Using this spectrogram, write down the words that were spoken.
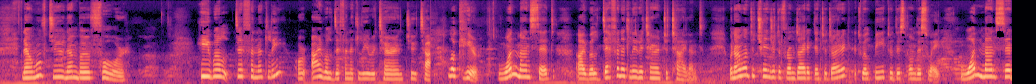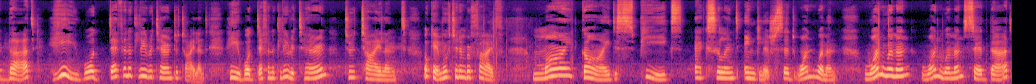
now move to number four he will definitely or i will definitely return to Thailand. look here one man said i will definitely return to thailand when i want to change it from direct into direct it will be to this on this way one man said that he would definitely return to Thailand. He would definitely return to Thailand. Okay, move to number five. My guide speaks excellent English, said one woman. One woman, one woman said that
